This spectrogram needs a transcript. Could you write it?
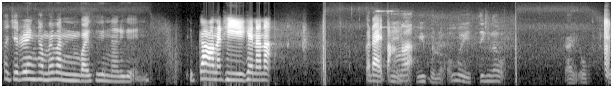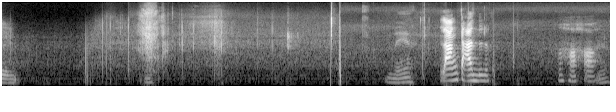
เราจะเร่งทำให้มันไวขึ้นนะเดือนสิบเก้านาทีแค่นั้นอะก็ได้ตังค์ละ นี่มีผลแล้วโอ้ยติ้งแล้ว ไก่อบโอ่งอยู่ไหนอะล้างจานด้วยนะฮ่าฮ่าฮ่าเดี๋ยว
